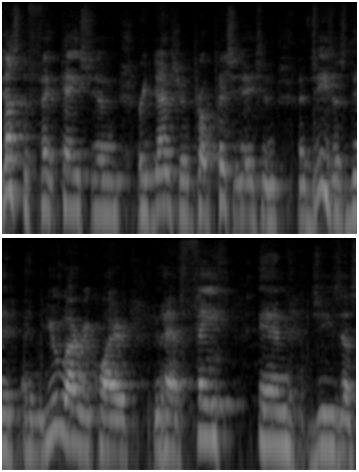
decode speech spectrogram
justification, redemption, propitiation that Jesus did, and you are required to have faith in Jesus'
